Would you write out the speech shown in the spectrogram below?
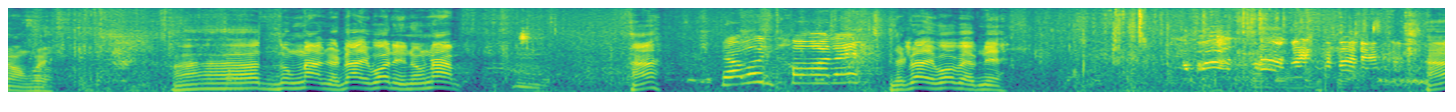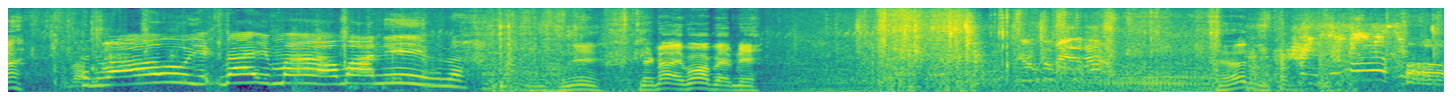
น้องเลยอ่าน้องน้ำอยากได้บ่นี่น้องน้ำฮะแล้วมันทอได้อยากได้บ่แบบนี้ฮะเป็นว้าวอยากได้มาเอามานี่นะนี่อยากได้บ่แบบนี้เฮ้ยนี่ครับเออ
